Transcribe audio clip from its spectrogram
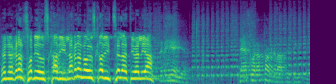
en el gran sonido de Euskadi, la gran Euskadi, Chela Decibelia. That's what I'm talking about this evening.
